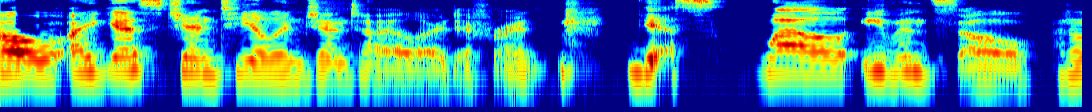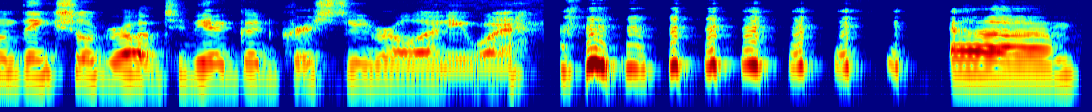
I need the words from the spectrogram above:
oh, I guess genteel and Gentile are different. Yes. Well, even so, I don't think she'll grow up to be a good Christian girl anyway. Um,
